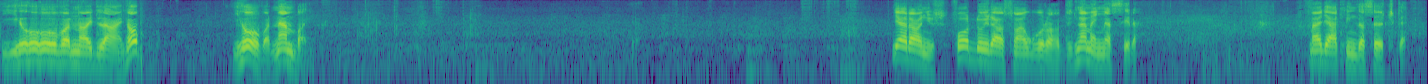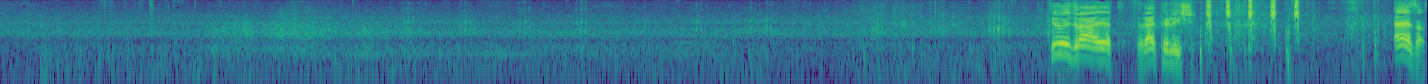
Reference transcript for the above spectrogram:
Jó van, nagy lány. Hopp. Jó van, nem baj. Gyere, anyus, fordulj rá, azt már ugorhat, és nem menj messzire. Megy át, mind a szöcske. Küld rá őt, repül is. Ez az.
